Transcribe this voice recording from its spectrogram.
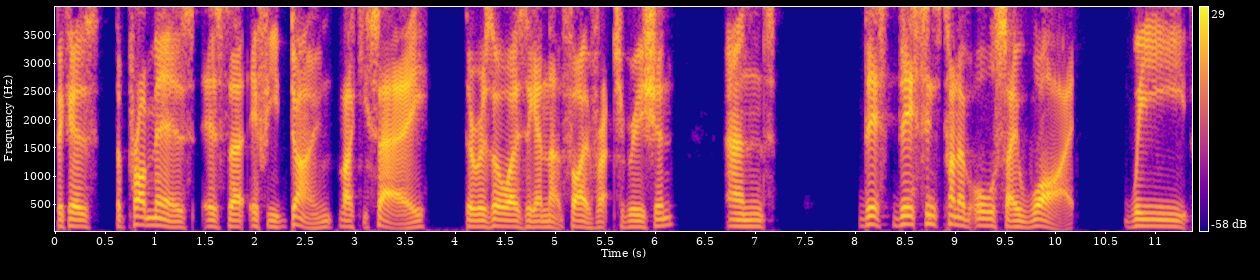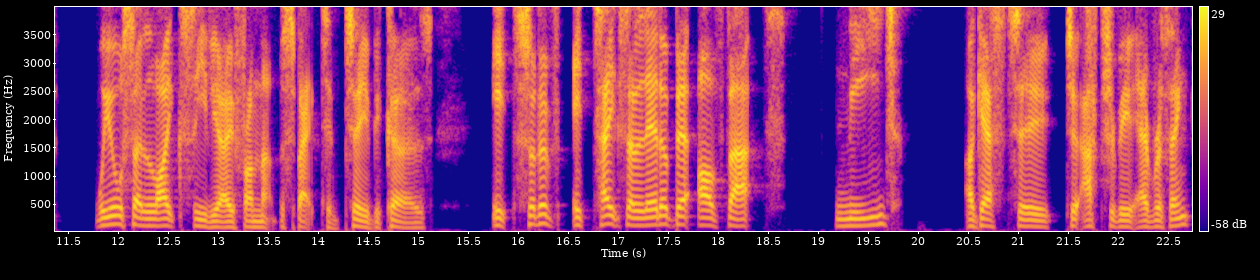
because the problem is is that if you don't, like you say, there is always again that fight for attribution, and this this is kind of also why we we also like CVO from that perspective too, because it sort of it takes a little bit of that need, I guess, to to attribute everything.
